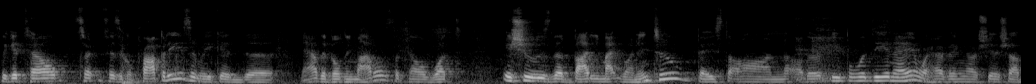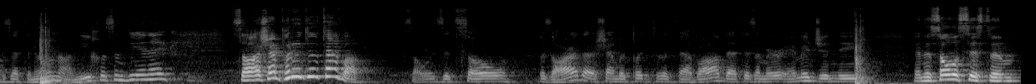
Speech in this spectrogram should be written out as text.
we could tell certain physical properties, and we could uh, now they're building models to tell what issues the body might run into based on other people with DNA. And we're having our Shir Shabbos afternoon on Yichus and DNA. So Hashem put it into the Teva. So is it so bizarre that Hashem would put into the Teva that there's a mirror image in the in the solar system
